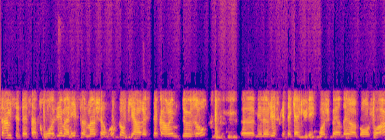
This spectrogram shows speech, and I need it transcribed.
Sam c'était sa troisième année seulement à Sherbrooke donc il en restait quand même deux autres. Euh, mais le risque était calculé. Moi je perdais un bon joueur,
